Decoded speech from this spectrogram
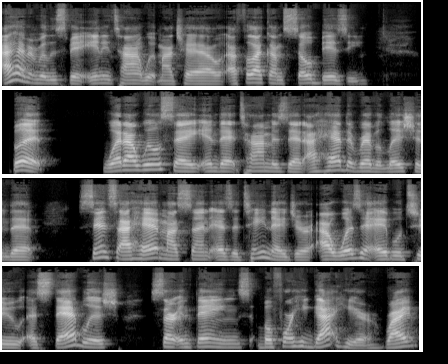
I haven't really spent any time with my child. I feel like I'm so busy. But what I will say in that time is that I had the revelation that since I had my son as a teenager, I wasn't able to establish certain things before he got here, right?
